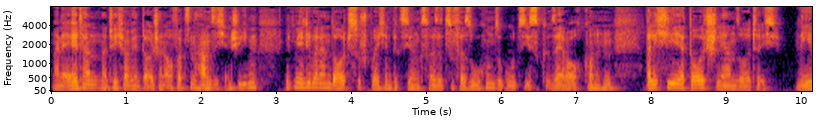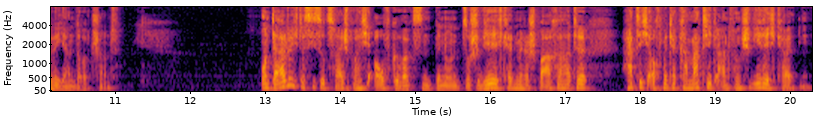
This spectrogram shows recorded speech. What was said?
Meine Eltern, natürlich weil wir in Deutschland aufwachsen, haben sich entschieden, mit mir lieber dann Deutsch zu sprechen, beziehungsweise zu versuchen, so gut sie es selber auch konnten, weil ich hier ja Deutsch lernen sollte. Ich lebe ja in Deutschland. Und dadurch, dass ich so zweisprachig aufgewachsen bin und so Schwierigkeiten mit der Sprache hatte, hatte ich auch mit der Grammatik Anfang Schwierigkeiten.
